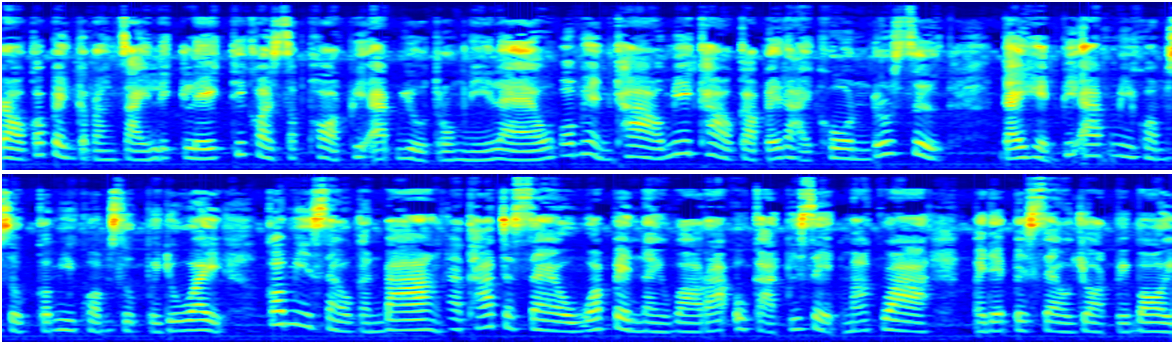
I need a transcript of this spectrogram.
เราก็เป็นกำลังใจเล็ก ๆ ที่คอยสปอร์ตพี่แอปอยู่ตรงนี้แล้ว ผมเห็นข่าวมีข่าวกับหลายๆคนรู้สึก ได้เห็นพี่แอปมีความสุขก็มีความสุขไปด้วย ก็มีแซวกันบ้างแต่ถ้าจะแซวว่าเป็นในวาระโอกาสพิเศษมากกว่าไม่ได้ไปแซวหยอดไปบ่อย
